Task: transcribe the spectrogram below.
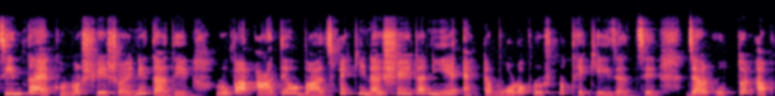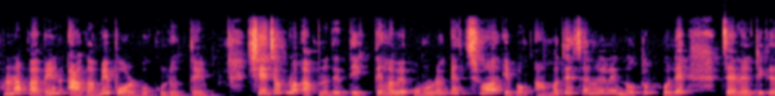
চিন্তা এখনও শেষ হয়নি তাদের। রূপা আদেও বাঁচবে কিনা সেইটা নিয়ে একটা বড় প্রশ্ন থেকেই যাচ্ছে, যার উত্তর আপনারা পাবেন আগামী পর্বগুলোতে। সেজন্য আপনাদের দেখতে হবে অনুরাগের ছোঁয়া এবং আমাদের চ্যানেলে নতুন হলে চ্যানেলটিকে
